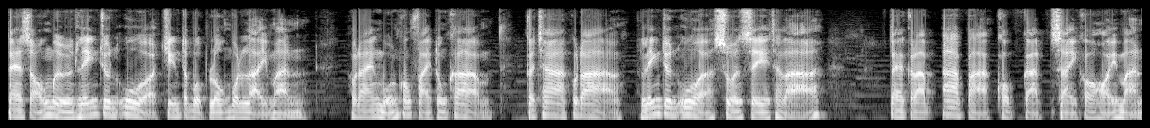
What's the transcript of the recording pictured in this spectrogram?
แต่สองมือเล้งจุนอ้วจึงตะบบลงบนไหล่มัน แรงหมุนของฝ่ายตรงข้าม กระชากร่างเล้งจุนอ้วส่วนเซถลา แต่กลับอ้าปากขบกัดใส่คอหอยมัน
